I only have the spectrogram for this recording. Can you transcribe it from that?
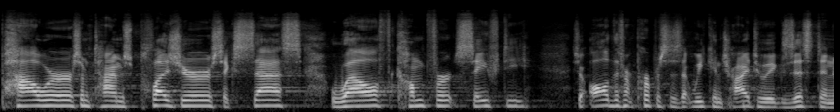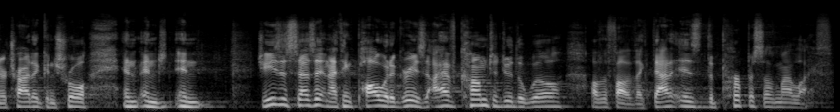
power, sometimes pleasure, success, wealth, comfort, safety. These are all different purposes that we can try to exist in or try to control. And, and, and Jesus says it, and I think Paul would agree, is I have come to do the will of the Father. Like that is the purpose of my life.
